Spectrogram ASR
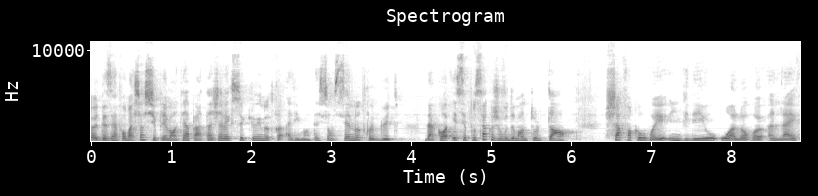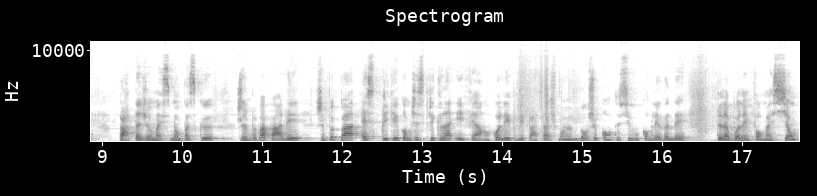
euh, des informations supplémentaires à partager avec ceux qui ont notre alimentation. C'est notre but. D'accord? Et c'est pour ça que je vous demande tout le temps chaque fois que vous voyez une vidéo ou alors euh, un live, partagez au maximum parce que je ne peux pas parler, je ne peux pas expliquer comme j'explique là et faire encore les, les partages moi-même. Donc, je compte sur vous comme les relais de la bonne information.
